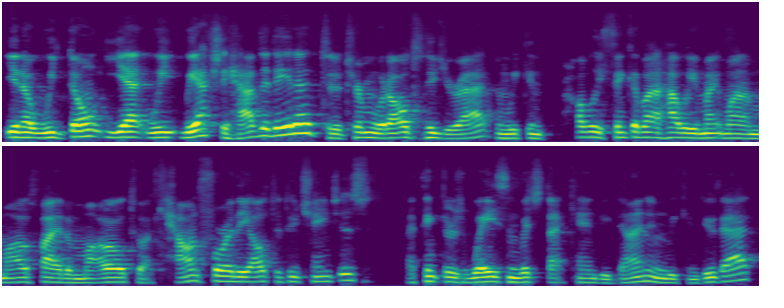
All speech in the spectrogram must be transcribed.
you know we don't yet we we actually have the data to determine what altitude you're at, and we can probably think about how we might want to modify the model to account for the altitude changes. I think there's ways in which that can be done, and we can do that.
